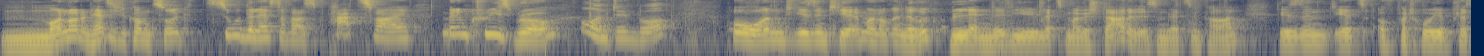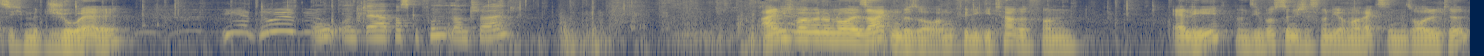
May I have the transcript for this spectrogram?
Moin Leute und herzlich willkommen zurück zu The Last of Us Part 2 mit dem Crease Bro. Und den Bob. Und wir sind hier immer noch in der Rückblende, die letztes Mal gestartet ist im letzten Part. Wir sind jetzt auf Patrouille plötzlich mit Joel. Oh, und der hat was gefunden anscheinend. Eigentlich wollen wir nur neue Seiten besorgen für die Gitarre von Ellie. Und sie wusste nicht, dass man die auch mal wechseln sollte.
